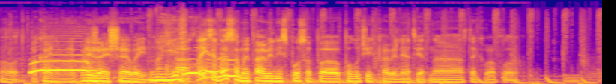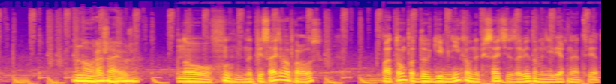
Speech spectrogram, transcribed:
Вот, по крайней мере, в ближайшее время. Но есть... а, знаете, не, да, ну... самый правильный способ э, получить правильный ответ на Stack Overflow? Ну, рожаю уже. Ну, написать вопрос, потом под другим ником написать заведомо неверный ответ.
